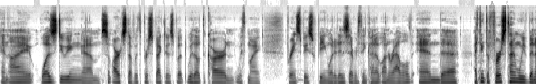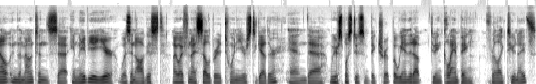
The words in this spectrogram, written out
and I was doing um, some art stuff with perspectives, but without the car and with my brain space being what it is, everything kind of unraveled. And uh, I think the first time we've been out in the mountains uh, in maybe a year was in August. My wife and I celebrated 20 years together, and uh, we were supposed to do some big trip, but we ended up doing glamping for like two nights.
